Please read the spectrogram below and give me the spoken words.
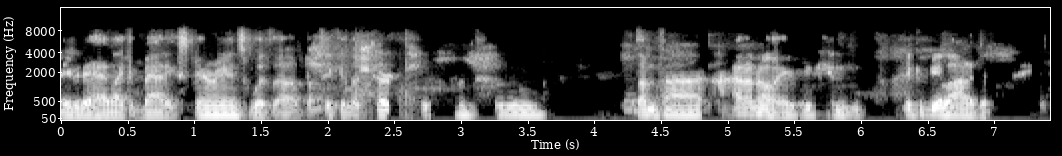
Maybe they had like a bad experience with a particular church. Sometimes I don't know. It, it can it could be a lot of different things.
